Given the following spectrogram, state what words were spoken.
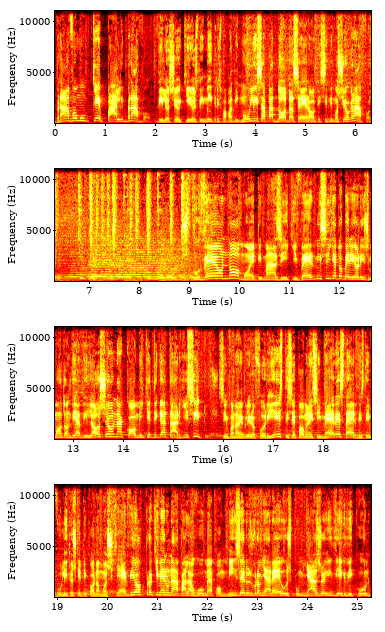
Μπράβο μου και πάλι μπράβο, δήλωσε ο κύριος Δημήτρης Παπαδημούλης απαντώντας σε ερώτηση δημοσιογράφων. Σπουδαίο νόμο ετοιμάζει η κυβέρνηση για τον περιορισμό των διαδηλώσεων ακόμη και την κατάργησή τους. Σύμφωνα με πληροφορίες, τις επόμενες ημέρες θα έρθει στη Βουλή το σχετικό νομοσχέδιο προκειμένου να απαλλαγούμε από μίζερους βρωμιαρέους που μια ζωή διεκδικούν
